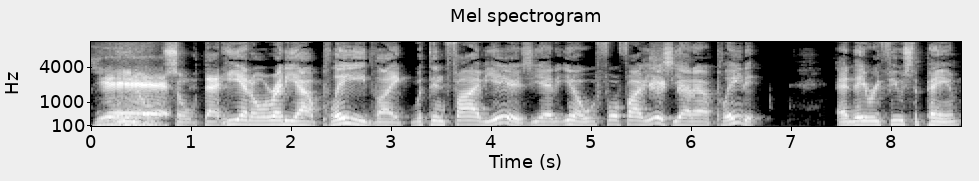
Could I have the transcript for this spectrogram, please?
Yeah. You know, so that he had already outplayed like within five years. He had, you know, four or five years, he had outplayed it. And they refused to pay him.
